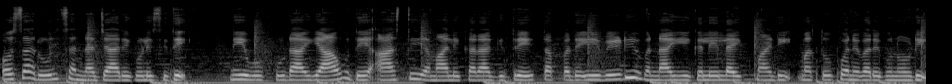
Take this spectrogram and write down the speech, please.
ಹೊಸ ರೂಲ್ಸನ್ನು ಜಾರಿಗೊಳಿಸಿದೆ. ನೀವು ಕೂಡ ಯಾವುದೇ ಆಸ್ತಿಯ ಮಾಲೀಕರಾಗಿದ್ದರೆ ತಪ್ಪದೆ ಈ ವಿಡಿಯೋವನ್ನು ಈಗಲೇ ಲೈಕ್ ಮಾಡಿ ಮತ್ತು ಕೊನೆವರೆಗೂ ನೋಡಿ.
